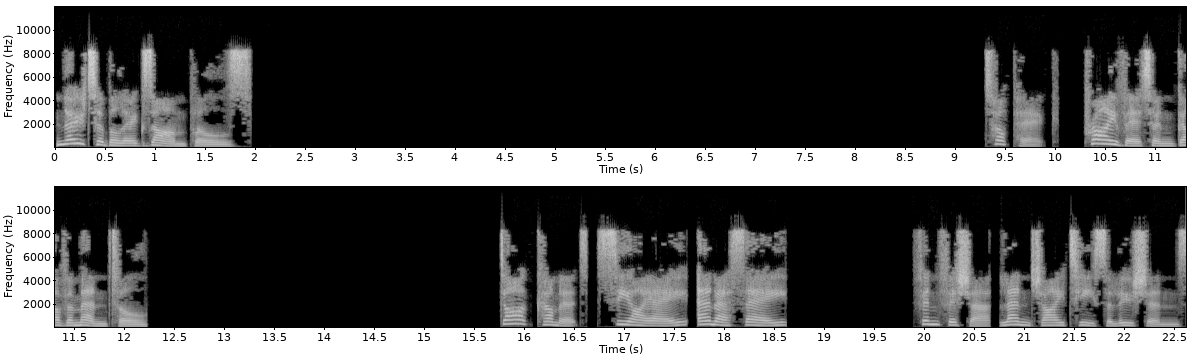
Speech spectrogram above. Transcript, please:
Notable examples Private and governmental Dark Comet, CIA, NSA Finfisher, Lench IT Solutions,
